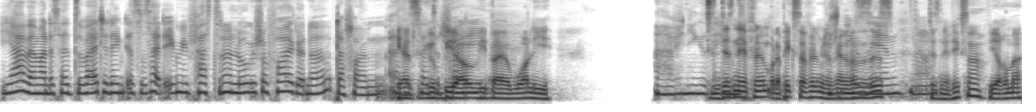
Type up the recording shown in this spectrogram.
ja, wenn man das halt so weiterdenkt, ist es halt irgendwie fast so eine logische Folge, ne, davon. Also Ja, es ist ist halt wie, so die- wie bei Wally. Ah, hab ich nie ist ein gesehen. Disney-Film oder Pixar-Film, ich weiß gar nicht, was es ist. gesehen, ja. Disney Pixar, wie auch immer.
